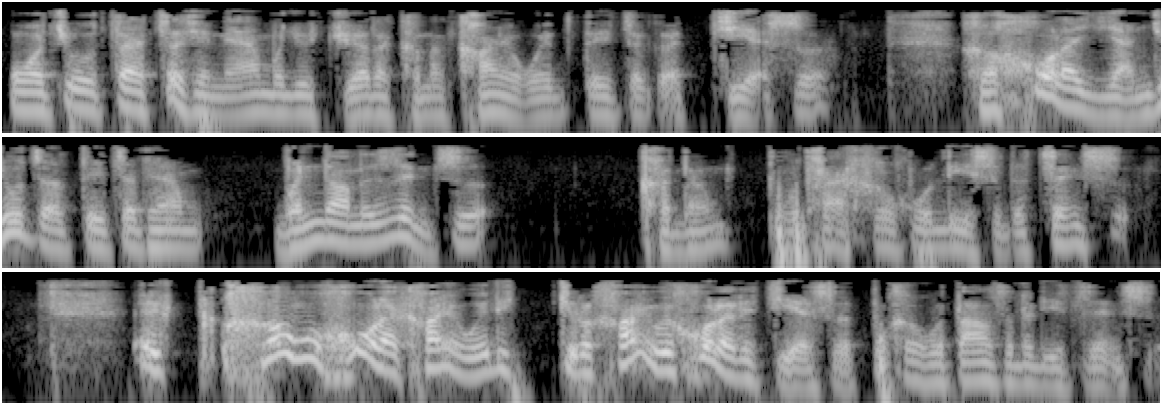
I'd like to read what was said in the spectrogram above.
我就在这些年我就觉得，可能康有为对这个解释和后来研究者对这篇文章的认知，可能不太合乎历史的真实。呃，合乎后来康有为的，就是康有为后来的解释不合乎当时的历史真实，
